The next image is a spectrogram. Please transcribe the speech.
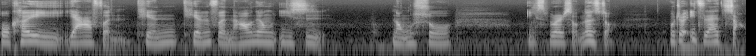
我可以压粉、甜甜粉，然后那种意式浓缩 espresso 那种，我就一直在找。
